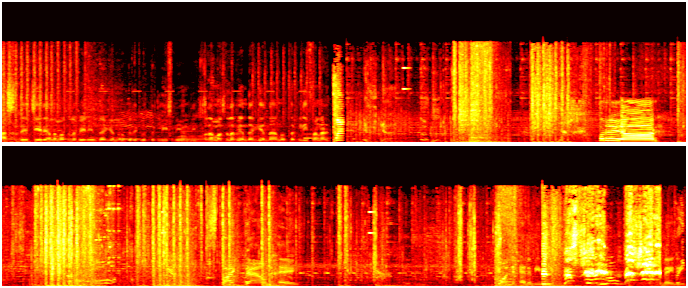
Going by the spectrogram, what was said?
ਹੱਸਦੇ ਚਿਹਰਿਆਂ ਦਾ ਮਤਲਬ ਇਹ ਨਹੀਂ ਹੁੰਦਾ ਕਿ ਉਹਨਾਂ ਨੂੰ ਕਦੇ ਕੋਈ ਤਕਲੀਫ ਨਹੀਂ ਹੁੰਦੀ ਉਹਦਾ ਮਤਲਬ ਇਹ ਹੁੰਦਾ ਕਿ ਇਹਨਾਂ ਨੂੰ ਤਕਲੀਫਾਂ ਨਾਲ अरे यार Spike down A. One enemy remaining.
